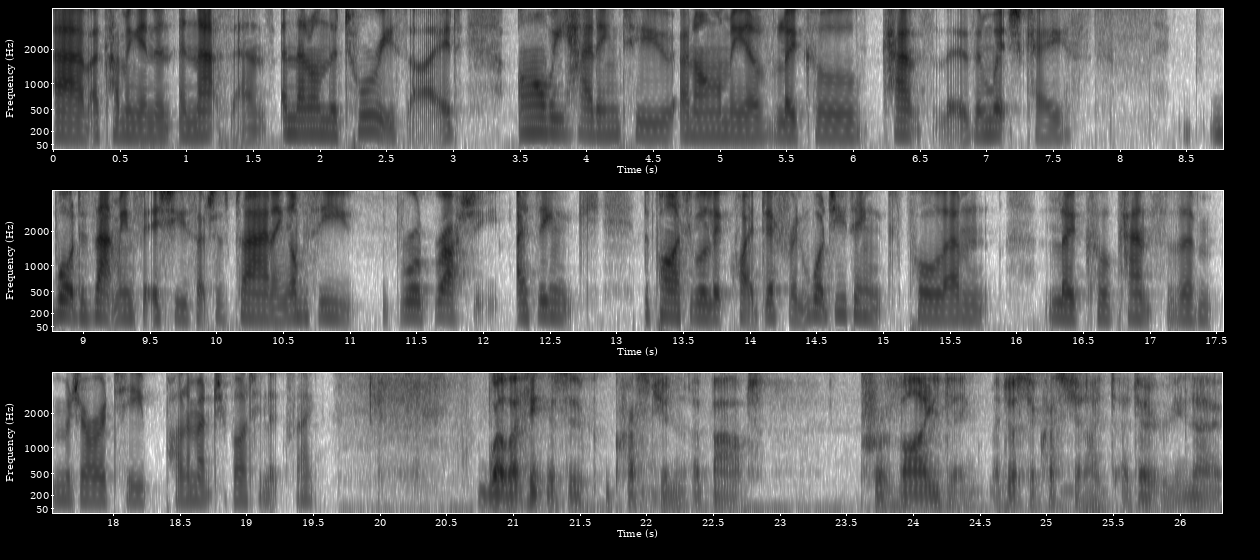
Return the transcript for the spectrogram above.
um, are coming in, in in that sense. And then on the Tory side, are we heading to an army of local councillors? In which case, what does that mean for issues such as planning? Obviously, broad brush, I think the party will look quite different. What do you think, Paul? Um, local council, the majority parliamentary party looks like? Well, I think this is a question about providing, just a question I, I don't really know,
